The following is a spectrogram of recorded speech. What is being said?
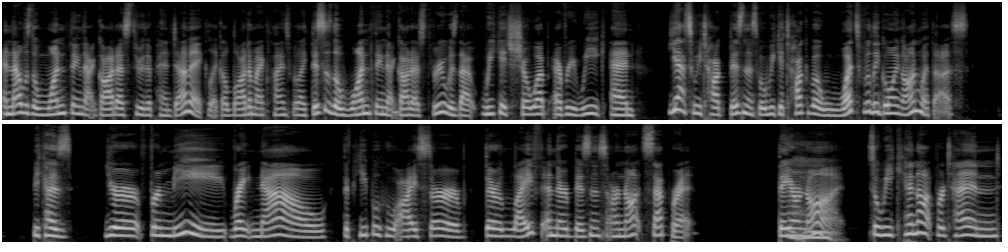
and that was the one thing that got us through the pandemic like a lot of my clients were like this is the one thing that got us through was that we could show up every week and yes we talk business but we could talk about what's really going on with us because you're for me right now the people who i serve their life and their business are not separate they are mm-hmm. not so we cannot pretend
